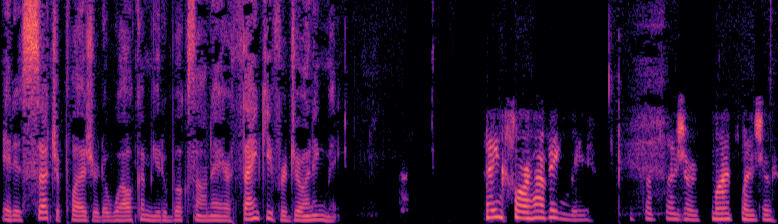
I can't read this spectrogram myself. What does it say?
it is such a pleasure to welcome you to Books on Air. Thank you for joining me. Thanks for having me. It's a pleasure. It's my pleasure.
